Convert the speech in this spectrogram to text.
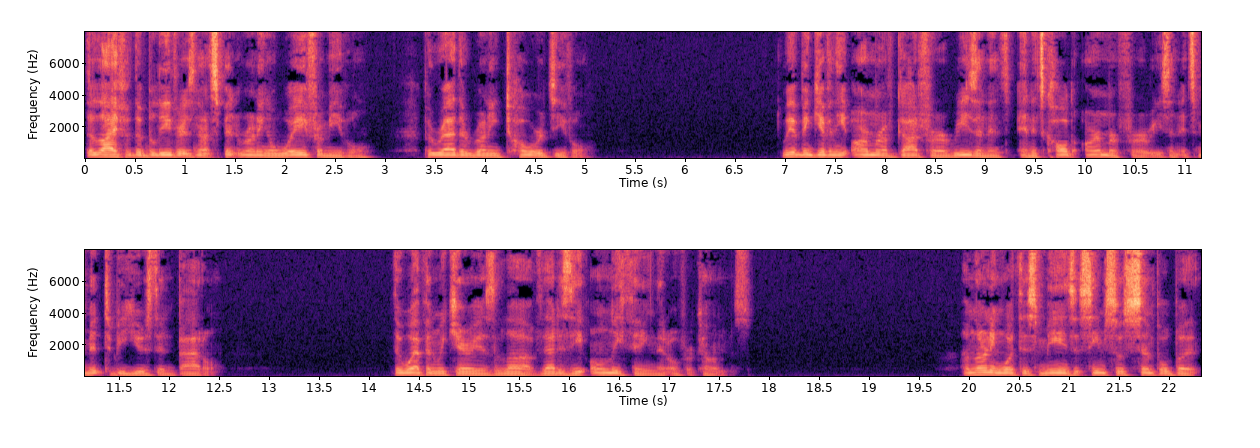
The life of the believer is not spent running away from evil, but rather running towards evil. We have been given the armor of God for a reason, and it's called armor for a reason. It's meant to be used in battle. The weapon we carry is love. That is the only thing that overcomes. I'm learning what this means. It seems so simple, but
